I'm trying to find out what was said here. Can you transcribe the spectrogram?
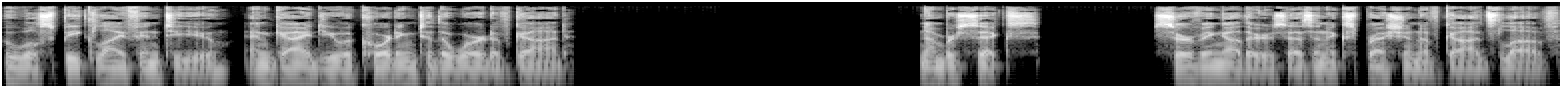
who will speak life into you and guide you according to the Word of God. Number 6. Serving others as an expression of God's love.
